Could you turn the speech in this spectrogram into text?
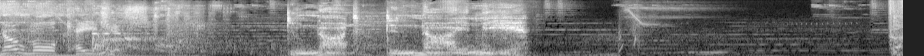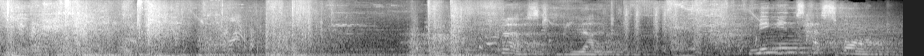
No more cages. Do not deny me. First blood. Minions have spawned.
